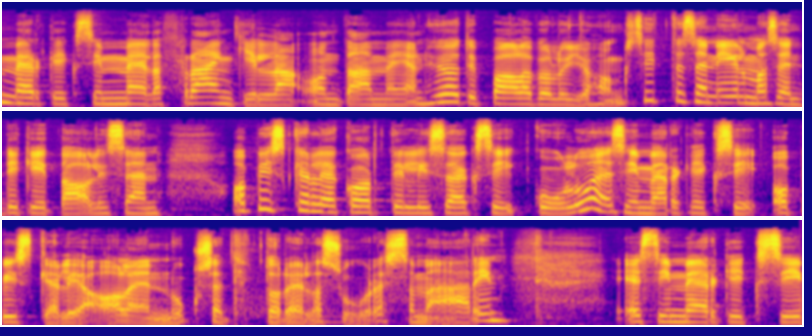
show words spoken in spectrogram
esimerkiksi meillä Frankilla on tämä meidän hyötypalvelu, johon sitten sen ilmaisen digitaalisen opiskelijakortin lisäksi kuuluu esimerkiksi opiskelija-alennukset todella suuressa määrin. Esimerkiksi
